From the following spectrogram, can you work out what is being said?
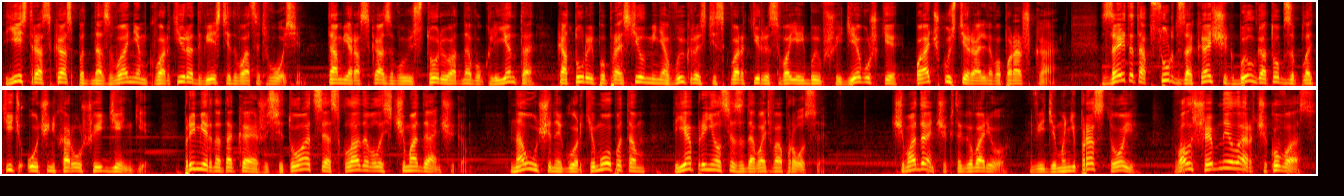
есть рассказ под названием «Квартира 228». Там я рассказываю историю одного клиента, который попросил меня выкрасть из квартиры своей бывшей девушки пачку стирального порошка. За этот абсурд заказчик был готов заплатить очень хорошие деньги. Примерно такая же ситуация складывалась с чемоданчиком. Наученный горьким опытом, я принялся задавать вопросы. «Чемоданчик-то, говорю, видимо, непростой. Волшебный ларчик у вас».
